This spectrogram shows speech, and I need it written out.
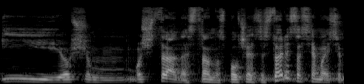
и, в общем, очень странная, странная получается история со всем этим.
